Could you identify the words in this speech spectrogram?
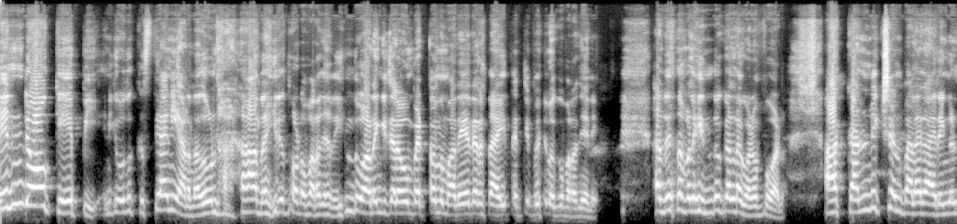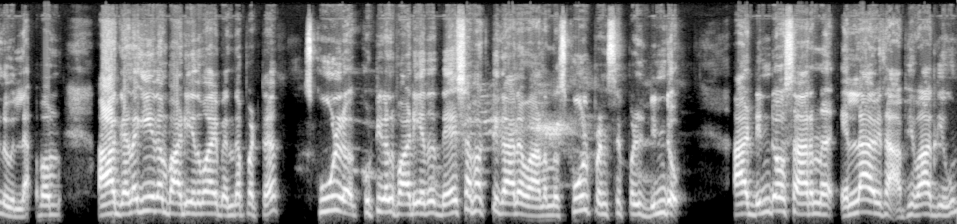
ഡിൻഡോ കെ പി എനിക്ക് ഒരു ക്രിസ്ത്യാനിയാണെന്ന് അതുകൊണ്ടാണ് ആ ധൈര്യത്തോടെ പറഞ്ഞത്. ഹിന്ദു ആണെങ്കിൽ ചിലവും പെട്ടെന്ന് മതേതരനായി തെറ്റിപ്പറ്റുമൊക്കെ പറഞ്ഞേനെ. അത് നമ്മൾ ഹിന്ദുക്കളുടെ കുഴപ്പമാണ്. ആ കൺവിക്ഷൻ പല കാര്യങ്ങളിലും ഇല്ല. അപ്പം ആ ഗണഗീതം പാടിയതുമായി ബന്ധപ്പെട്ട് സ്കൂൾ കുട്ടികൾ പാടിയത് ദേശഭക്തി ഗാനമാണെന്ന് സ്കൂൾ പ്രിൻസിപ്പൽ ഡിൻഡോ. ആ ഡിൻഡോ സാറിന് എല്ലാവിധ അഭിവാദ്യവും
